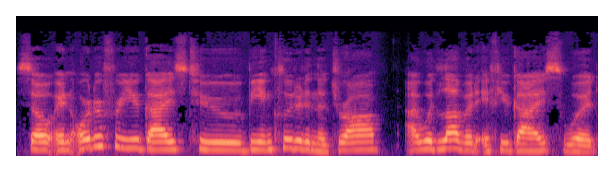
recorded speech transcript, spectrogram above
So, in order for you guys to be included in the draw, I would love it if you guys would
